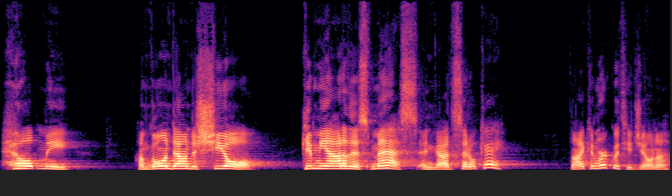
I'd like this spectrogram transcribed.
help me. I'm going down to Sheol. Get me out of this mess. And God said, Okay, now I can work with you, Jonah.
